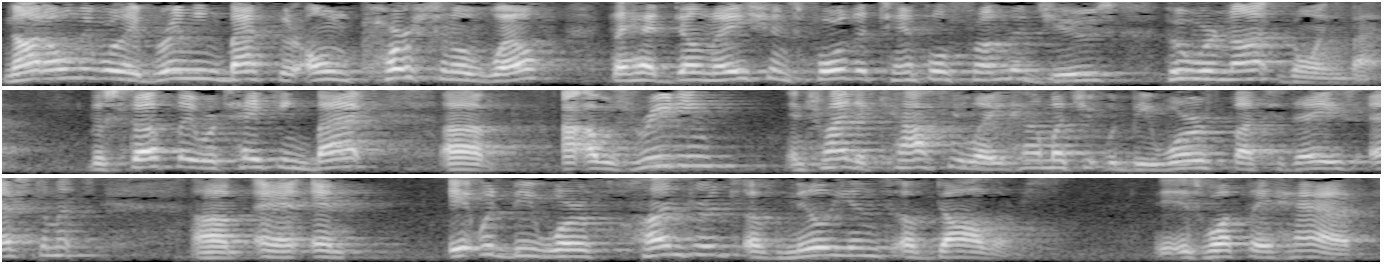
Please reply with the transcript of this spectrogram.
Not only were they bringing back their own personal wealth, they had donations for the temple from the Jews who were not going back. The stuff they were taking back, uh, I was reading and trying to calculate how much it would be worth by today's estimates, um, and, and it would be worth hundreds of millions of dollars is what they have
